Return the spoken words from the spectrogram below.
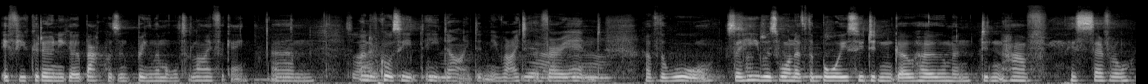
if you could only go backwards and bring them all to life again. Um, and of course, he, he died, didn't he, right yeah, at the very yeah. end of the war. So Such he was one of the boys who didn't go home and didn't have his several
